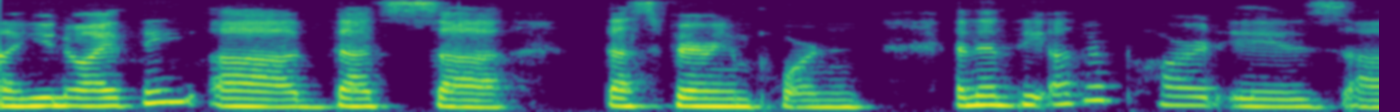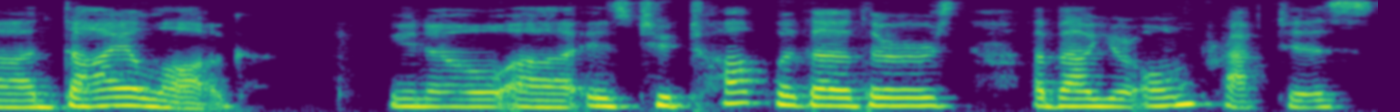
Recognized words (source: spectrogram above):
Uh, you know, I think uh, that's uh, that's very important. And then the other part is uh, dialogue you know, uh, is to talk with others about your own practice.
